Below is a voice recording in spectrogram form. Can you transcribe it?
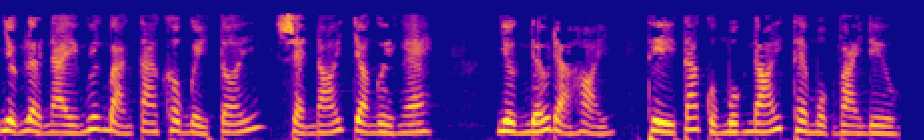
những lời này nguyên bản ta không nghĩ tới, sẽ nói cho người nghe. Nhưng nếu đã hỏi, thì ta cũng muốn nói thêm một vài điều.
